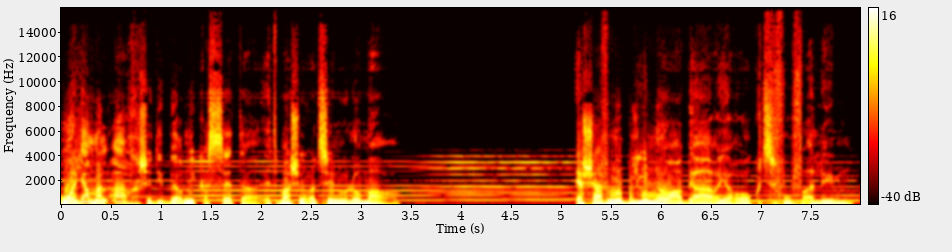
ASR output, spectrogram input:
הוא היה מלאך שדיבר מקסטה את מה שרצינו לומר. ישבנו בלי נוע בהר ירוק צפוף אלים.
